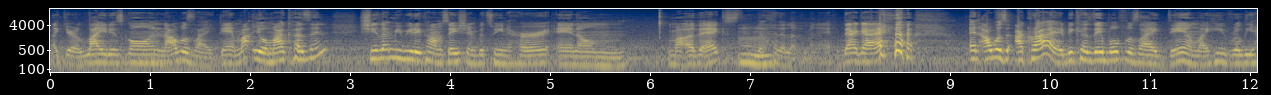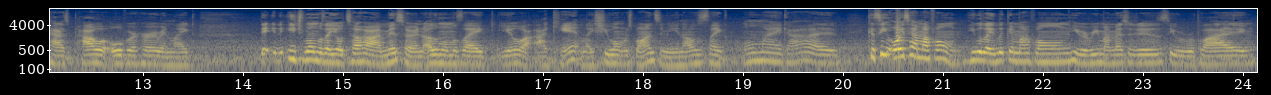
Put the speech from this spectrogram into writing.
like your light is gone, and I was like, damn, my yo, my cousin, she let me read a conversation between her and um my other ex, Mhm. the, the 11 minute, that guy, and I was, I cried because they both was like, damn, like he really has power over her, and like. They, each one was like, "Yo, tell her I miss her," and the other one was like, "Yo, I, I can't. Like, she won't respond to me." And I was like, "Oh my god," because he always had my phone. He would like look at my phone. He would read my messages. He would reply.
